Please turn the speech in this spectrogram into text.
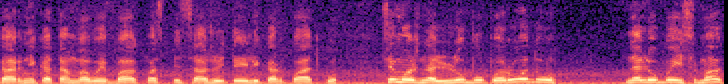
карніка там, а ви бакфас підсаджуйте і Карпатку. Це можна любу породу, на будь-який смак,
